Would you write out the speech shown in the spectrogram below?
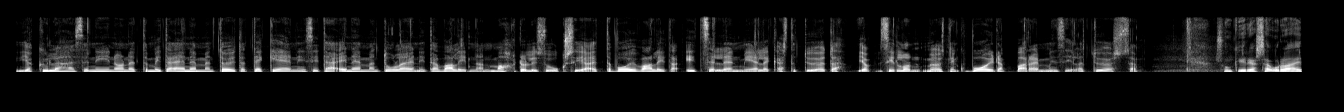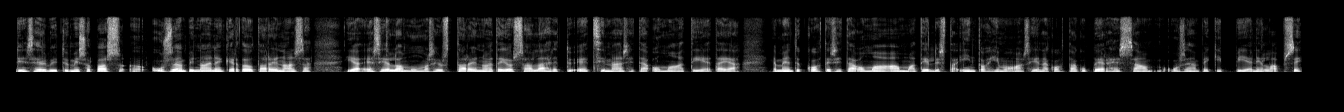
ja kyllähän se niin on, että mitä enemmän töitä tekee, niin sitä enemmän tulee niitä valinnan mahdollisuuksia, että voi valita itselleen mielekästä työtä ja silloin myös niin kuin voida paremmin siellä työssä. Sun kirjassa Uraäidin selviytymisopas useampi nainen kertoo tarinansa ja, ja siellä on muun muassa just tarinoita, joissa on lähdetty etsimään sitä omaa tietä ja, ja menty kohti sitä omaa ammatillista intohimoa siinä kohtaa, kun perheessä on useampikin pieni lapsi.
